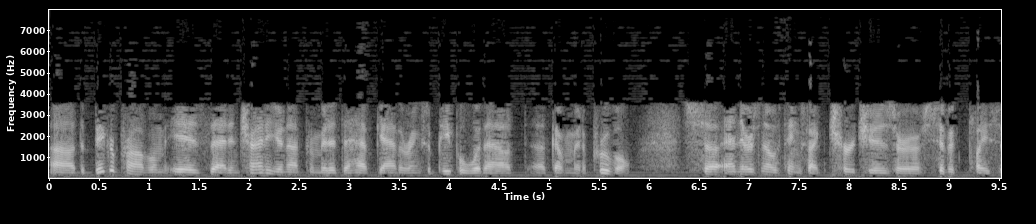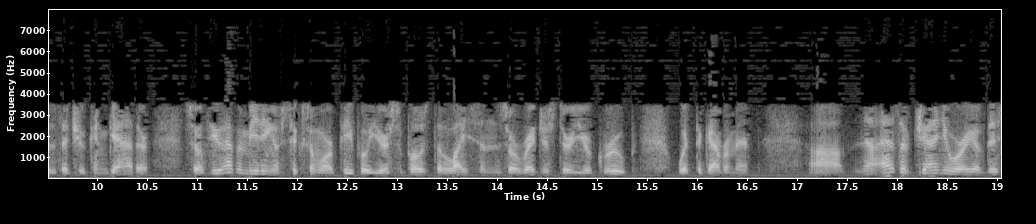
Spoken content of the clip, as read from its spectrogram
Uh, the bigger problem is that in China you're not permitted to have gatherings of people without uh, government approval. So, and there's no things like churches or civic places that you can gather. So if you have a meeting of six or more people, you're supposed to license or register your group with the government. Uh, now, as of January of this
